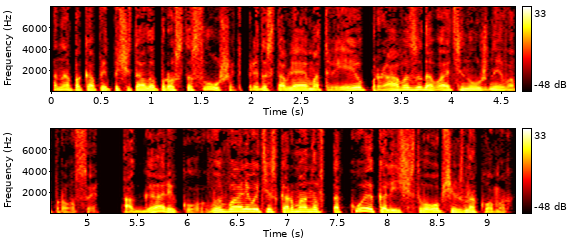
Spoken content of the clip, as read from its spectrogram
Она пока предпочитала просто слушать, предоставляя Матвею право задавать нужные вопросы, а Гарику вываливать из карманов такое количество общих знакомых,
